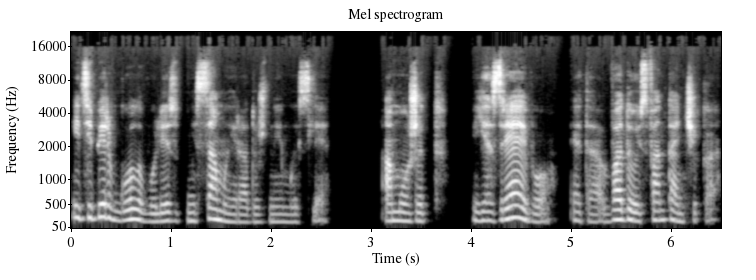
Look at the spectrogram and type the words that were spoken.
и теперь в голову лезут не самые радужные мысли. А может, я зря его, это, водой из фонтанчика?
